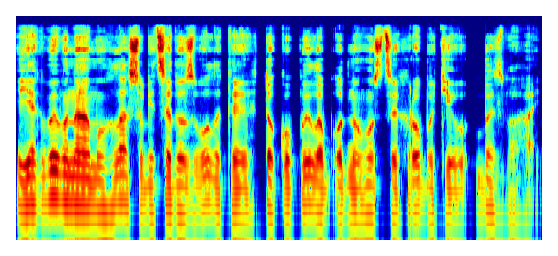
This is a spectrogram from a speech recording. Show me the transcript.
Якби вона могла собі це дозволити, то купила б одного з цих роботів без вагань.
